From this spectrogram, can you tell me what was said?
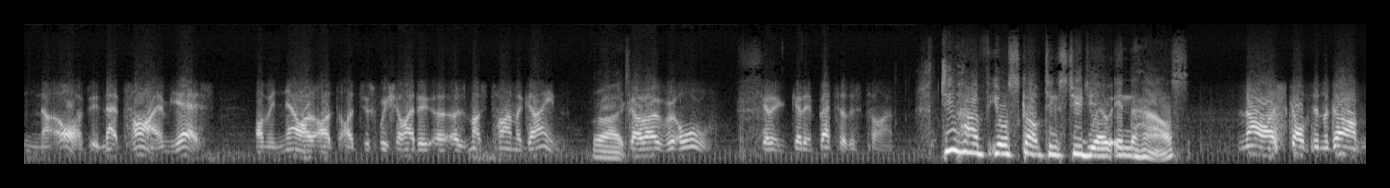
n- no, oh, in that time, yes. I mean, now I, I, I just wish I had uh, as much time again. right. Go over it all. Get it, get it better this time. Do you have your sculpting studio in the house? No, I sculpt in the garden.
